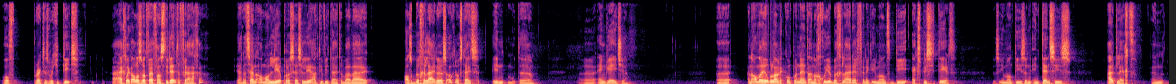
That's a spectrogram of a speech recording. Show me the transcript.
Of practice what you teach. Eigenlijk alles wat wij van studenten vragen, ja, dat zijn allemaal leerprocessen, leeractiviteiten waar wij als begeleiders ook nog steeds in moeten uh, een ander heel belangrijk component aan een goede begeleider vind ik iemand die expliciteert. Dus iemand die zijn intenties uitlegt en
